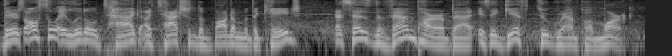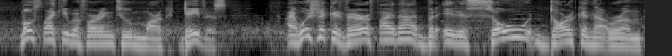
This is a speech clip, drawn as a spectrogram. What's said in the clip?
there's also a little tag attached to the bottom of the cage that says the vampire bat is a gift to Grandpa Mark, most likely referring to Marc Davis. I wish I could verify that, but it is so dark in that room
